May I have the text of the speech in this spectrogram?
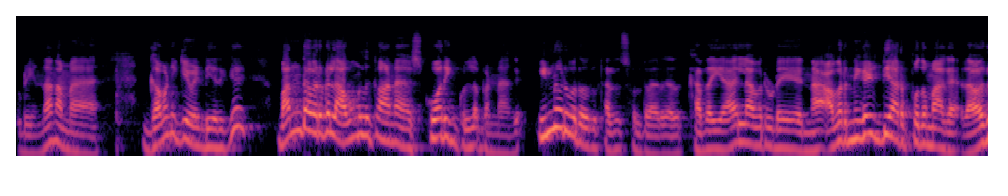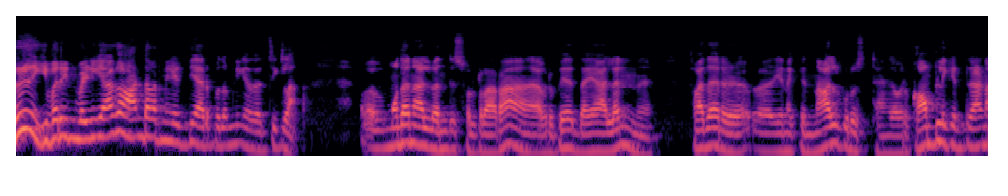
அப்படின்னு தான் நம்ம கவனிக்க வேண்டியிருக்கு. வந்தவர்கள் அவங்களுக்கான ஸ்கோரிங்குள்ளே பண்ணாங்க. இன்னொருவர் ஒரு கதை சொல்கிறாரு அது கதையா? இல்லை அவருடைய ந- அவர் நிகழ்த்திய அற்புதமாக அதாவது இவரின் வழியாக ஆண்டவர் நிகழ்த்திய அற்புதம் நீங்கள் அதை வச்சுக்கலாம். முத நாள் வந்து சொல்கிறாராம் அவர் பேர் தயாலன் ஃபாதர் எனக்கு நாள் குறிச்சிட்டாங்க. ஒரு காம்ப்ளிகேட்டடான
